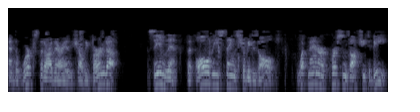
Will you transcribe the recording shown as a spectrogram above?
and the works that are therein, shall be burned up. Seeing then that all these things shall be dissolved, what manner of persons ought ye to be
